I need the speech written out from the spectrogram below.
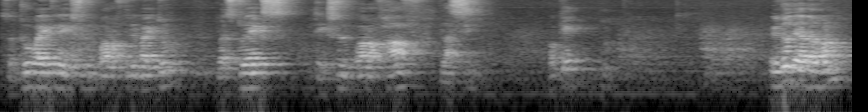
So 2 by 3 x to the power of 3 by 2 plus 2x x to the power of half plus c okay? We'll do the other one.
